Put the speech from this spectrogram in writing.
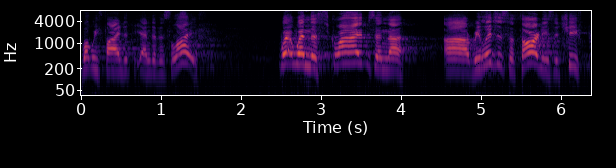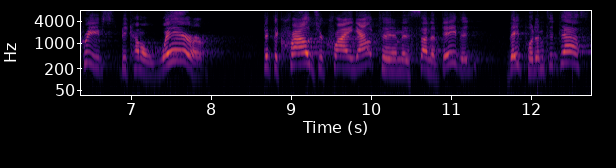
what we find at the end of his life. When the scribes and the uh, religious authorities, the chief priests, become aware that the crowds are crying out to him as son of David, they put him to death.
